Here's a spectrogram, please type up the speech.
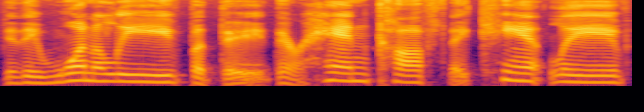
they want to leave, but they they're handcuffed. They can't leave.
